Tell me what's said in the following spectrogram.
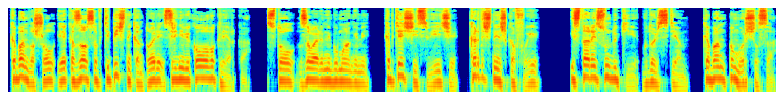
Кабан вошел и оказался в типичной конторе средневекового клерка. Стол, заваленный бумагами, коптящие свечи, карточные шкафы и старые сундуки вдоль стен. Кабан поморщился.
